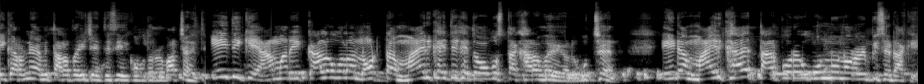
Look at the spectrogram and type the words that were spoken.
এই কারণে আমি তাড়াতাড়ি চাইতেছি এই কবুতরের বাচ্চা নিতে। এইদিকে আমার এই কালো গলা নটটা মায়ের খাইতে খাইতে অবস্থা খারাপ হয়ে গেল, বুঝছেন? এইটা মায়ের খায় তারপরে অন্য নরের পিছে ডাকে।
